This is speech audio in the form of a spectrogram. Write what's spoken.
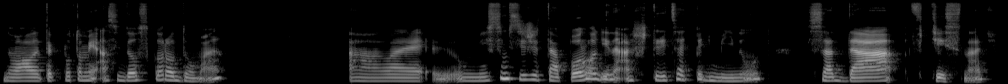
no ale tak potom je asi dosť skoro doma, ale e, myslím si, že tá pol hodina až 45 minút sa dá vtesnať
